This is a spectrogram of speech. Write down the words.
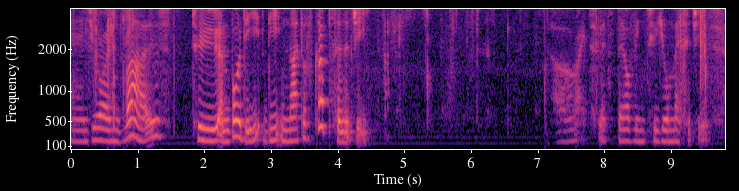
And you are advised to embody the Knight of Cups energy. Alright, let's delve into your messages.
